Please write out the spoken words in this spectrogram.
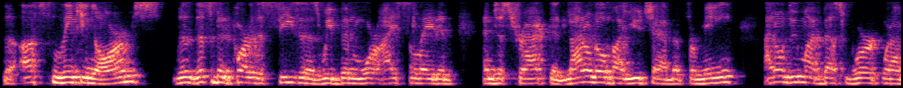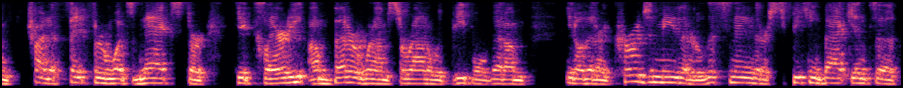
the us linking arms, this, this has been part of the season as we've been more isolated and distracted. And I don't know about you, Chad, but for me, I don't do my best work when I'm trying to think through what's next or get clarity. I'm better when I'm surrounded with people that I'm, you know, that are encouraging me, that are listening, that are speaking back into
